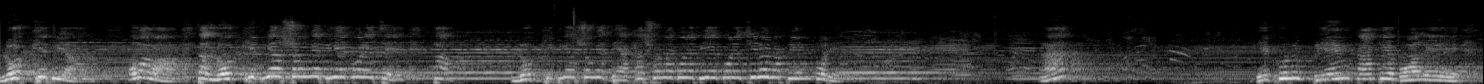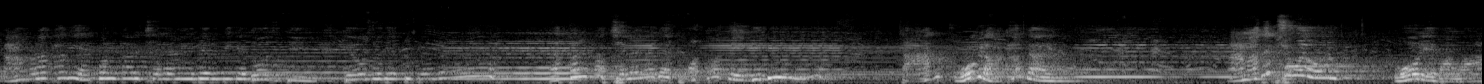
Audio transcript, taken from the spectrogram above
লক্ষ্মী প্রিয়া ও বাবা তা লক্ষ্মী প্রিয়ার সঙ্গে বিয়ে করেছে? তা লক্ষ্মী প্রিয়ার সঙ্গে দেখাশোনা করে বিয়ে করেছিল না প্রেম করে? হ্যাঁ? দেখুন প্রেম কাকে বলে? আমরা খালি এখনকার ছেলে মেয়েদের দিকে দোষ দিই। কেউ যদি একটু প্রেম করে, "উহ, এখনকার ছেলে মেয়েদের কত দিবি? তার চোখ রাখা যায় না। আমাদের সময় ওরে বাবা।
